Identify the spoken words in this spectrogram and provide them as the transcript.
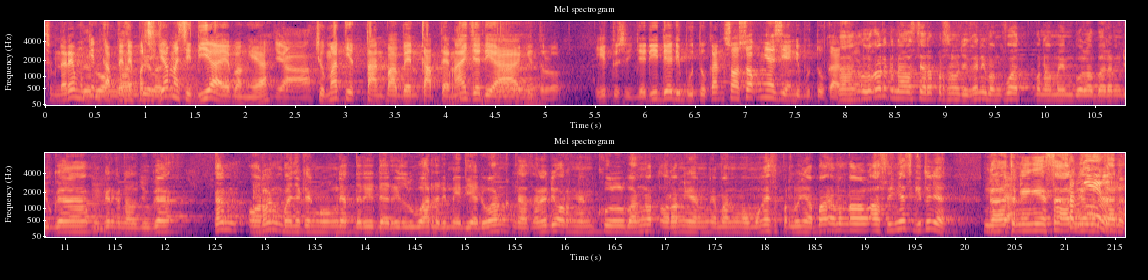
sebenarnya mungkin kaptennya Persija masih dia ya bang ya Ya. cuma tanpa band kapten aja dia Iya, gitu loh itu sih jadi dia dibutuhkan sosoknya sih yang dibutuhkan Nah, lo kan kenal secara personal juga nih Bang Fuad, pernah main bola bareng juga, mungkin kenal juga. Kan orang banyak yang ngeliat dari dari luar dari media doang, kelihatannya dia orang yang cool banget, orang yang emang ngomongnya seperlunya apa. Emang kalau aslinya segitunya? Nggak cengengesan, nggak bercanda.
